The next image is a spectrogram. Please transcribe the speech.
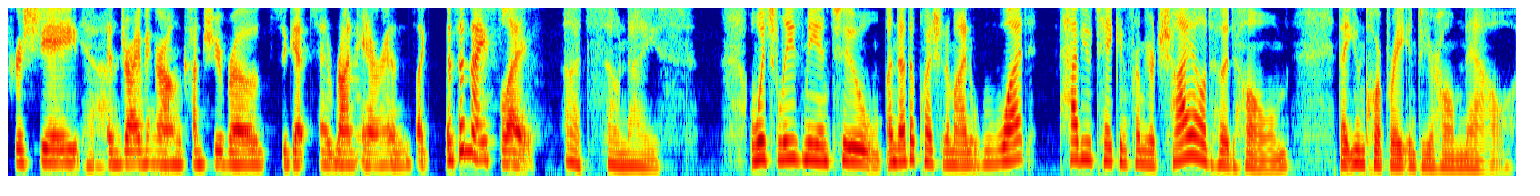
appreciate Yeah. and driving around country roads to get to run errands. Like it's a nice life. Oh, it's so nice. Which leads me into another question of mine. What have you taken from your childhood home that you incorporate into your home now?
